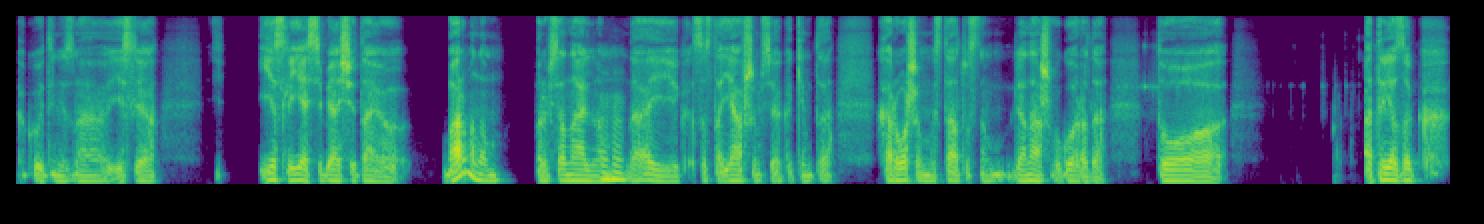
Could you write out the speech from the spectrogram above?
какой-то, не знаю, если, если я себя считаю барменом профессиональным, Мгм. да, и состоявшимся каким-то хорошим и статусным для нашего города, то отрезок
